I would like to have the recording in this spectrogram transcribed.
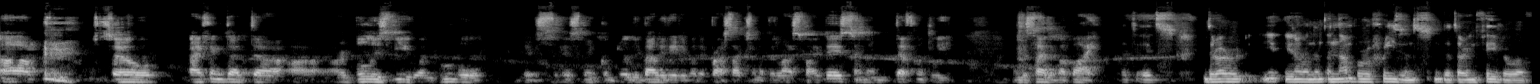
Um, so I think that uh, our bullish view on ruble is, has been completely validated by the price action of the last five days, and I'm definitely the side of a buy. It's there are you know a number of reasons that are in favor of,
